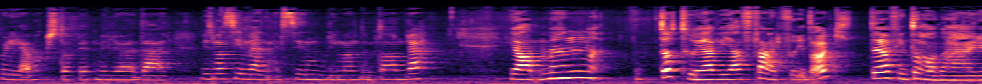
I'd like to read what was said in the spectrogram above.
fordi jeg vokste opp i et miljø der hvis man sier meningen sin, blir man dømt av andre. Ja, men da tror jeg vi er ferdig for i dag. Det var fint å ha deg her,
